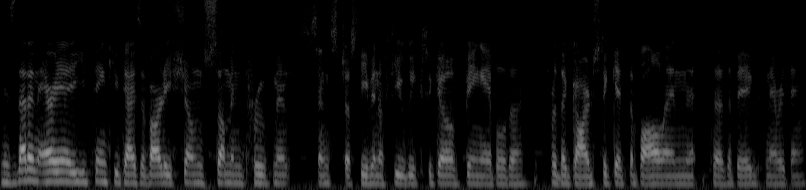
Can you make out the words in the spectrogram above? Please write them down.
Is that an area you think you guys have already shown some improvement since just even a few weeks ago of being able to for the guards to get the ball in to the bigs and everything?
